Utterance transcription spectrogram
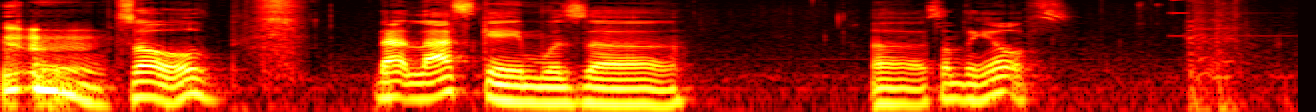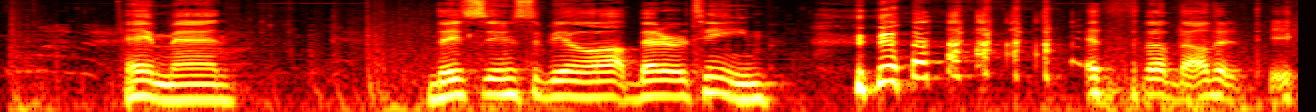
So, that last game was uh, uh, something else. Hey, man, this seems to be a lot better team instead of the other team.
